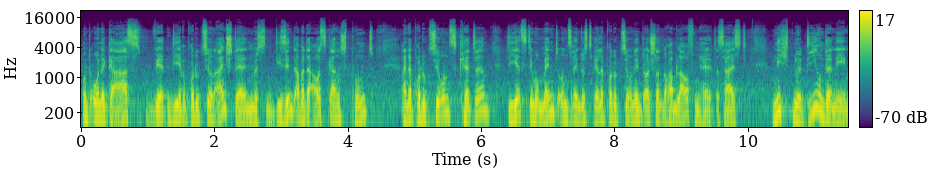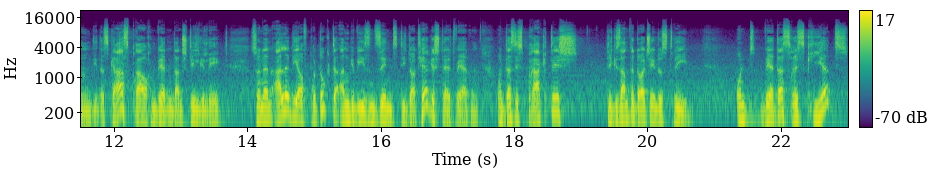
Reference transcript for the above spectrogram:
und ohne Gas werden die ihre Produktion einstellen müssen. Die sind aber der Ausgangspunkt einer Produktionskette, die jetzt im Moment unsere industrielle Produktion in Deutschland noch am Laufen hält. Das heißt, nicht nur die Unternehmen, die das Gas brauchen, werden dann stillgelegt, sondern alle, die auf Produkte angewiesen sind, die dort hergestellt werden. Und das ist praktisch die gesamte deutsche Industrie. Und wer das riskiert,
